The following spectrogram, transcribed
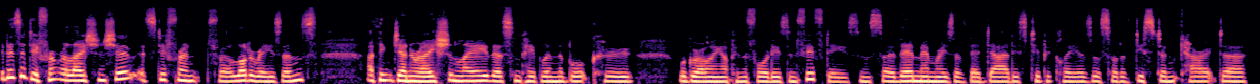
It is a different relationship. It's different for a lot of reasons. I think generationally, there's some people in the book who were growing up in the 40s and 50s, and so their memories of their dad is typically as a sort of distant character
